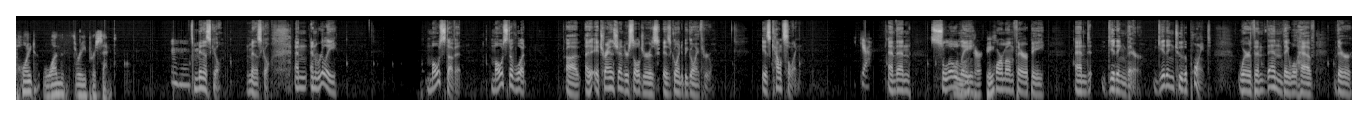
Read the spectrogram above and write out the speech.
0.13 percent. Mhm. it's minuscule, minuscule, and and really, most of it, most of what uh, a, a transgender soldier is is going to be going through, is counseling, Yeah. and then slowly Hormone therapy. hormone therapy, and getting there, getting to the point where then then they will have their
